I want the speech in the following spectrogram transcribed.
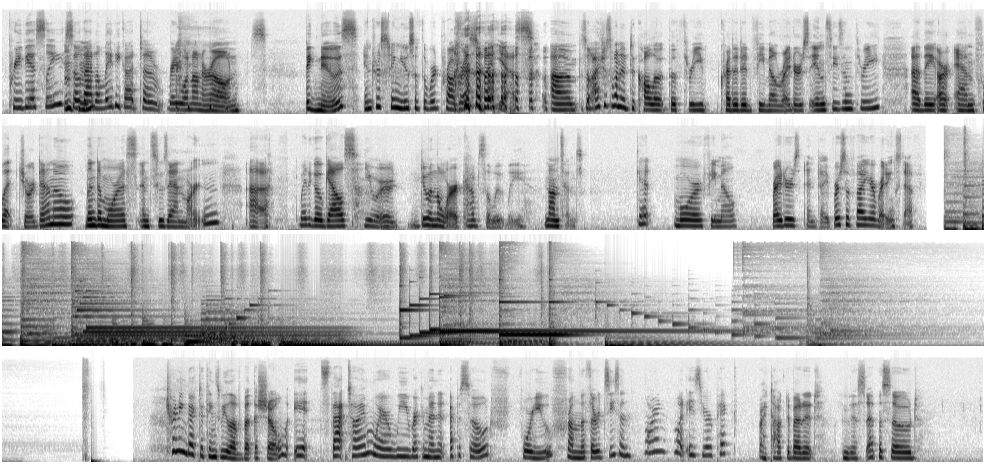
previously, so Mhm. that a lady got to write one on her own. Big news. Interesting use of the word progress, but yes. Um, so I just wanted to call out the three credited female writers in season three. Uh, they are Anne Flett Giordano, Linda Morris, and Suzanne Martin. Uh, way to go, gals. You are doing the work. Absolutely. Nonsense. Get more female writers and diversify your writing staff. Back to things we love about the show, it's that time where we recommend an episode for you from the third season. Lauren, what is your pick? I talked about it in this episode.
